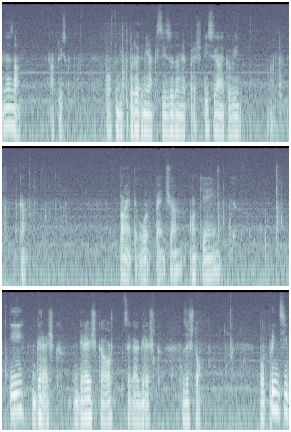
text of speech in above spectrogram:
Не знам. Както искате. Просто ги потърдете някакси, за да не прешете. И сега нека ви... Така. Правите workbench Окей. И грешка. Грешка, още сега грешка. Защо? По принцип,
